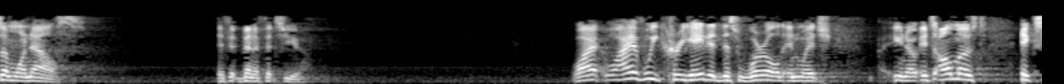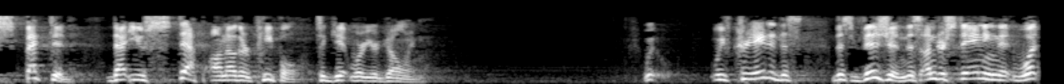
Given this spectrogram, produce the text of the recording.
someone else if it benefits you? Why, why have we created this world in which, you know, it's almost expected that you step on other people to get where you're going? We, we've created this, this vision, this understanding that what,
